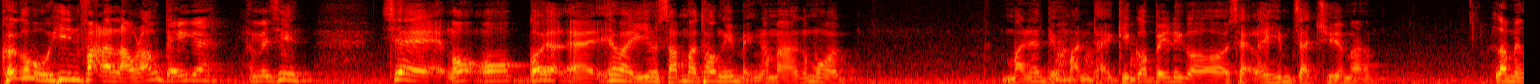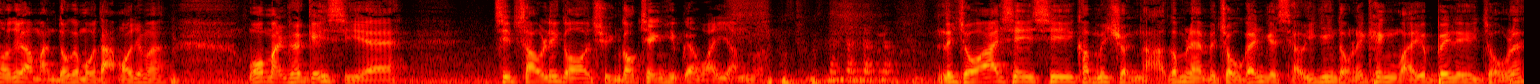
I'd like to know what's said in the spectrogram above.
佢嗰部憲法係流流地嘅，係咪先？即係我我嗰日誒，因為要審阿湯顯明啊嘛，咁我問一條問題，結果俾呢個石禮謙窒住啊嘛。後尾我都有問到佢冇答我啫嘛。我問佢幾時誒接受呢個全國政協嘅委任啊？你做 ICAC commissioner，咁你係咪做緊嘅時候已經同你傾話要俾你做咧？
